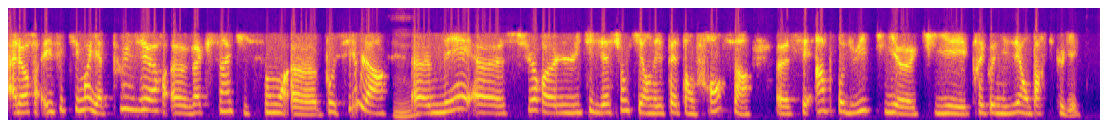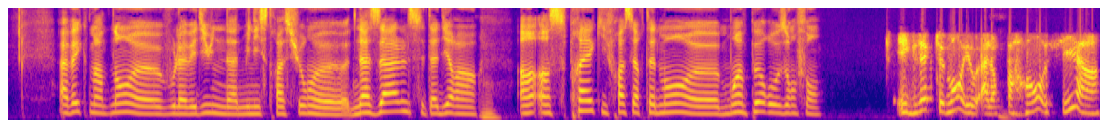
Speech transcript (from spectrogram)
Alors effectivement, il y a plusieurs euh, vaccins qui sont euh, possibles, hein, Mhm. euh, mais euh, sur euh, l'utilisation qui en est faite en France, euh, c'est un produit qui, euh, qui est préconisé en particulier. Avec maintenant, euh, vous l'avez dit, une administration euh, nasale, c'est-à-dire un, Mm. Un- un spray qui fera certainement euh, moins peur aux enfants. Exactement, et à leurs parents aussi. hein.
